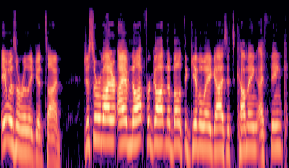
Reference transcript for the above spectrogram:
It was a really good time. Just a reminder, I have not forgotten about the giveaway, guys. It's coming. I think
